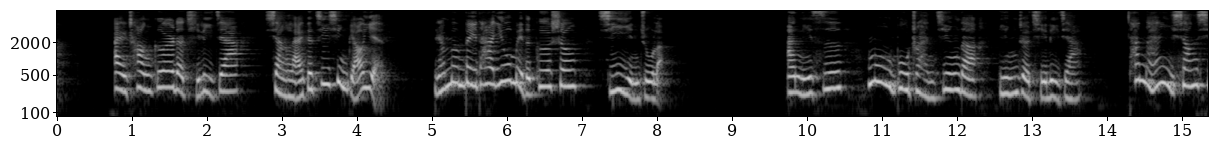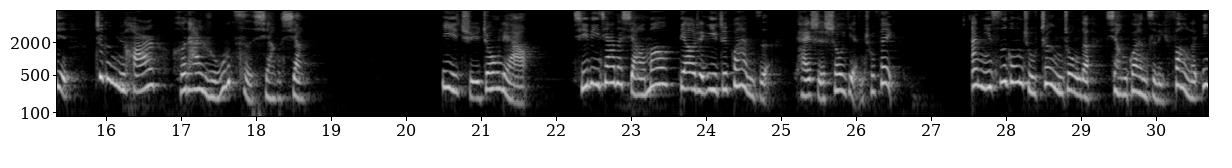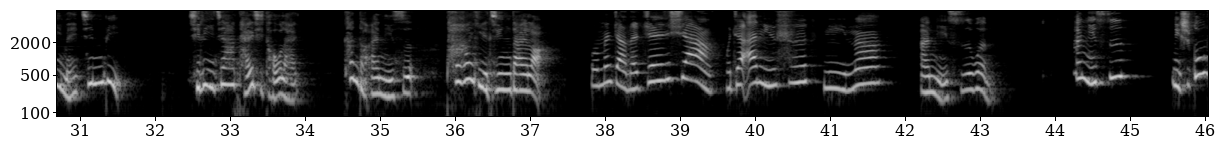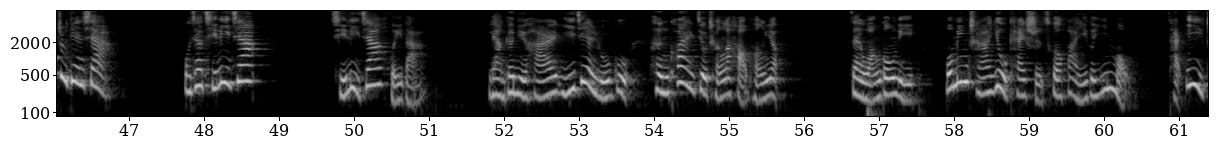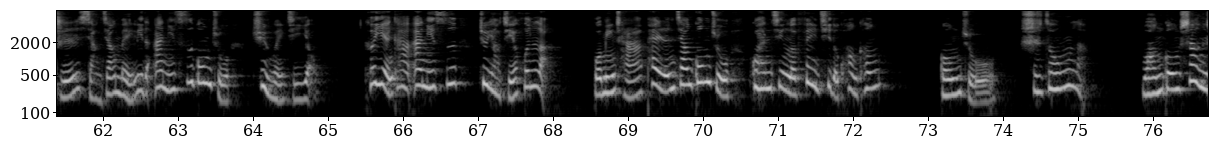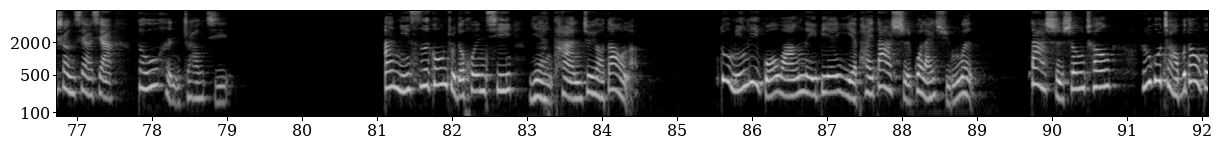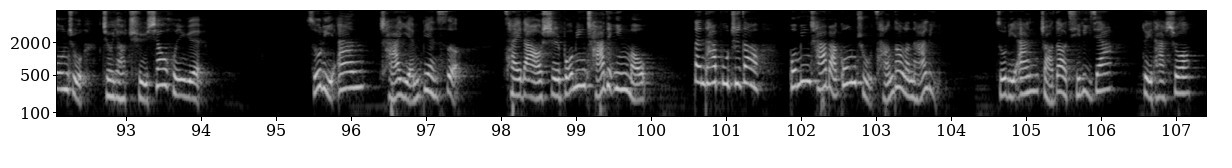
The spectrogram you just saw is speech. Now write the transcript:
爱唱歌的齐丽佳想来个即兴表演，人们被她优美的歌声吸引住了。安妮斯目不转睛地盯着齐丽佳。他难以相信这个女孩和他如此相像。一曲终了，齐丽家的小猫叼着一只罐子，开始收演出费。安妮斯公主郑重地向罐子里放了一枚金币。齐丽佳抬起头来，看到安妮斯，她也惊呆了。我们长得真像，我叫安妮斯，你呢？安妮斯问。安妮斯，你是公主殿下。我叫齐丽佳。齐丽佳回答。两个女孩一见如故，很快就成了好朋友。在王宫里，伯明察又开始策划一个阴谋。他一直想将美丽的安妮斯公主据为己有，可眼看安妮斯就要结婚了，伯明察派人将公主关进了废弃的矿坑。公主。失踪了，王宫上上下下都很着急。安妮斯公主的婚期眼看就要到了，杜明利国王那边也派大使过来询问。大使声称，如果找不到公主，就要取消婚约。祖里安察言变色，猜到是伯明察的阴谋，但他不知道伯明察把公主藏到了哪里。祖里安找到齐丽佳，对他说：“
